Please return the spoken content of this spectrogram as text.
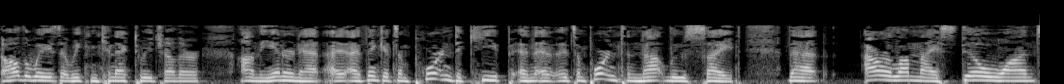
all the ways that we can connect to each other on the internet, I, I think it's important to keep and, and it's important to not lose sight that our alumni still want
